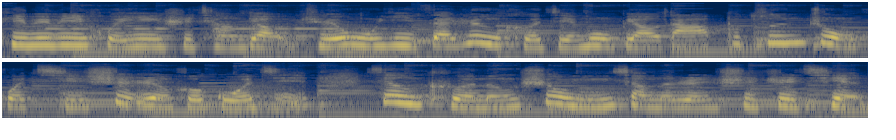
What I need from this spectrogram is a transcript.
TVB 回应时强调，绝无意在任何节目表达不尊重或歧视任何国籍，向可能受影响的人士致歉。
